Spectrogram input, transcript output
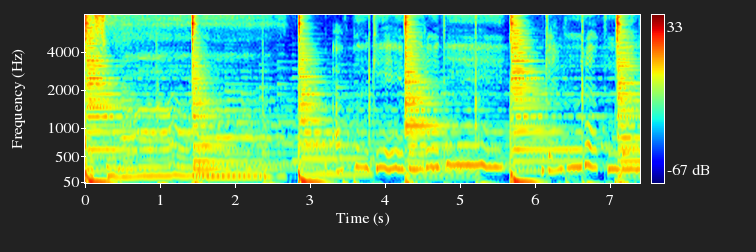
ඇසුනා අපගේ වැරදි ගැඹුරක් දැන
